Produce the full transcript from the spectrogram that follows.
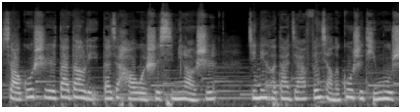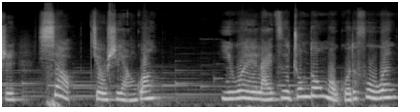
小故事大道理，大家好，我是西米老师。今天和大家分享的故事题目是“笑就是阳光”。一位来自中东某国的富翁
